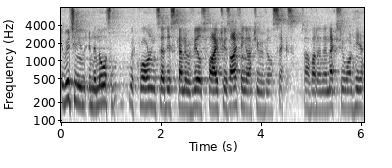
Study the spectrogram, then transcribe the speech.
Originally in the notes, Rick Warren said this kind of reveals five truths. I think it actually reveals six. So I've added an extra one here.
